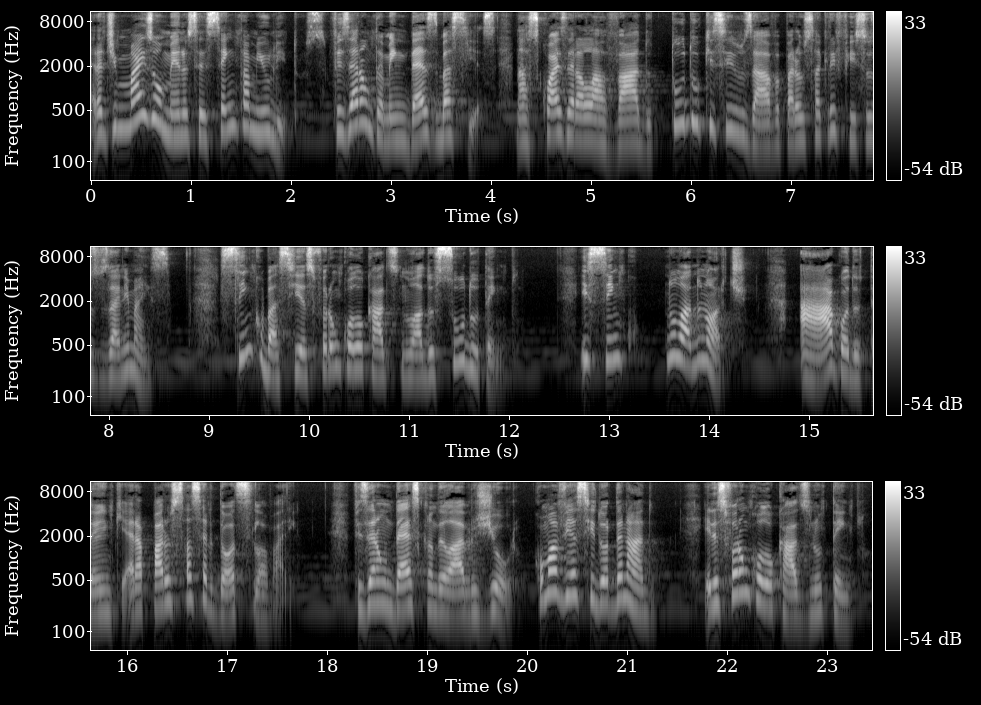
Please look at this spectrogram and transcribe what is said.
era de mais ou menos 60 mil litros. Fizeram também 10 bacias, nas quais era lavado tudo o que se usava para os sacrifícios dos animais. Cinco bacias foram colocadas no lado sul do templo e cinco no lado norte. A água do tanque era para os sacerdotes se lavarem. Fizeram dez candelabros de ouro, como havia sido ordenado. Eles foram colocados no templo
